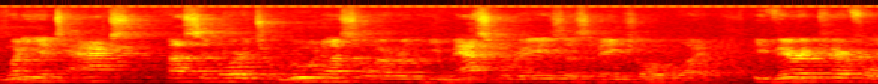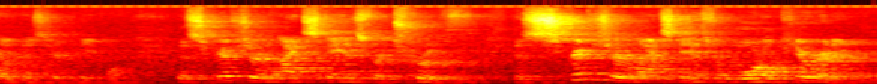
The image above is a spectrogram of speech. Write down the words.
And when he attacks us in order to ruin us, however, he masquerades as an angel of light. Be very careful of this, dear people. The scripture light stands for truth. The scripture light stands for moral purity.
